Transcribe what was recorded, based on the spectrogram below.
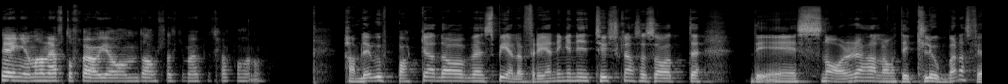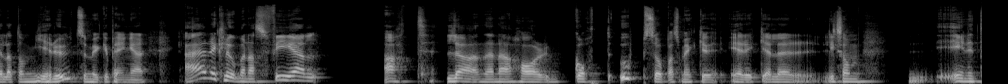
pengarna han efterfrågar om Darmstadt kan upp och släppa honom. Han blev uppbackad av eh, spelarföreningen i Tyskland som sa att eh, det är snarare handlar om att det är klubbarnas fel att de ger ut så mycket pengar. Är det klubbarnas fel att lönerna har gått upp så pass mycket, Erik? Eller liksom, enligt,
